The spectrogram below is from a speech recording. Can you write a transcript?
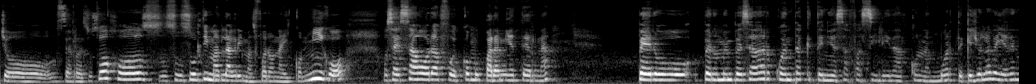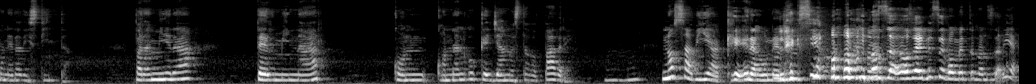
yo cerré sus ojos, sus últimas lágrimas fueron ahí conmigo, o sea, esa hora fue como para mí eterna, pero, pero me empecé a dar cuenta que tenía esa facilidad con la muerte, que yo la veía de manera distinta. Para mí era terminar con, algo que ya no estaba padre. No sabía que era una elección, o sea, en ese momento no lo sabía,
